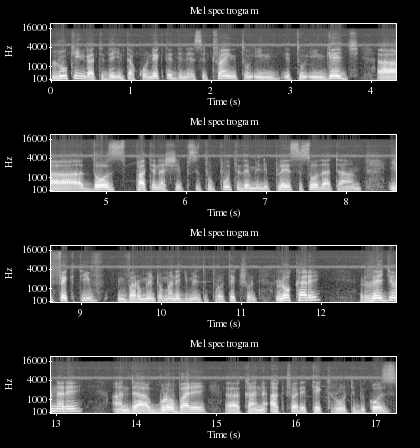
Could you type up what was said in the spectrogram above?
looking at the interconnectedness, trying to, in, to engage uh, those partnerships to put them in place so that um, effective environmental management protection locally, regionally, and uh, globally uh, can actually take root because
